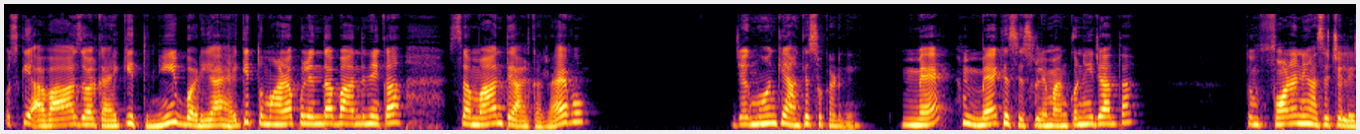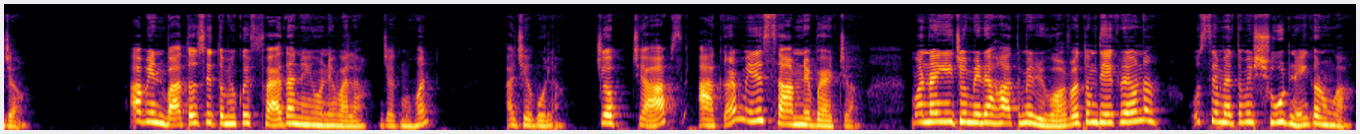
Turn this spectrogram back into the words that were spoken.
उसकी आवाज़ और गायकी इतनी बढ़िया है कि तुम्हारा पुलिंदा बांधने का सामान तैयार कर रहा है वो। जगमोहन की आँखें सुकड़ गई। मैं? मैं किसी सुलेमान को नहीं जानता। तुम फ़ौरन यहाँ से चले जाओ। अब इन बातों से तुम्हें कोई फ़ायदा नहीं होने वाला, जगमोहन। अजय बोला, चुपचाप आकर मेरे सामने बैठ जाओ, वरना ये जो मेरे हाथ में रिवॉल्वर तुम देख रहे हो ना, उससे मैं तुम्हें शूट नहीं करूँगा।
